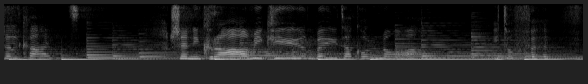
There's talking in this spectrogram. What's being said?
של קיץ שנקרע מקיר בית הקולנוע התעופף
